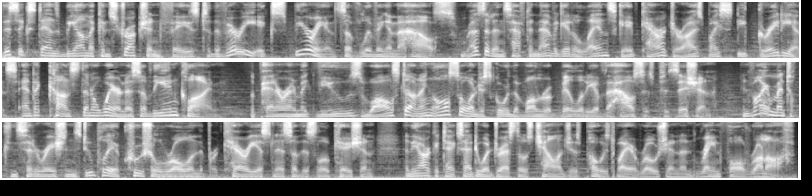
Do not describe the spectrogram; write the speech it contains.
This extends beyond the construction phase to the very experience of living in the house. Residents have to navigate a landscape characterized by steep gradients and a constant awareness of the incline. The panoramic views, while stunning, also underscore the vulnerability of the house's position. Environmental considerations do play a crucial role in the precariousness of this location, and the architects had to address those challenges posed by erosion and rainfall runoff.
